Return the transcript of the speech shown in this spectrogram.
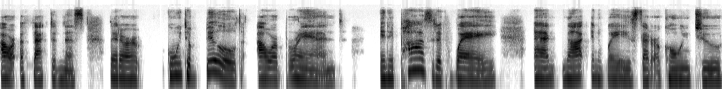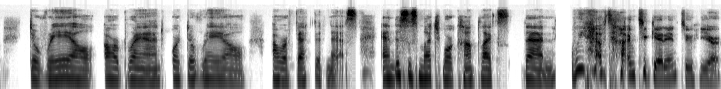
our effectiveness, that are going to build our brand in a positive way and not in ways that are going to derail our brand or derail our effectiveness. And this is much more complex than we have time to get into here.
